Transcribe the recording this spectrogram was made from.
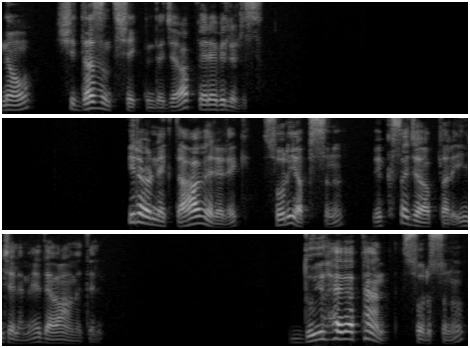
no, she doesn't şeklinde cevap verebiliriz. Bir örnek daha vererek soru yapısını ve kısa cevapları incelemeye devam edelim. Do you have a pen sorusunu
